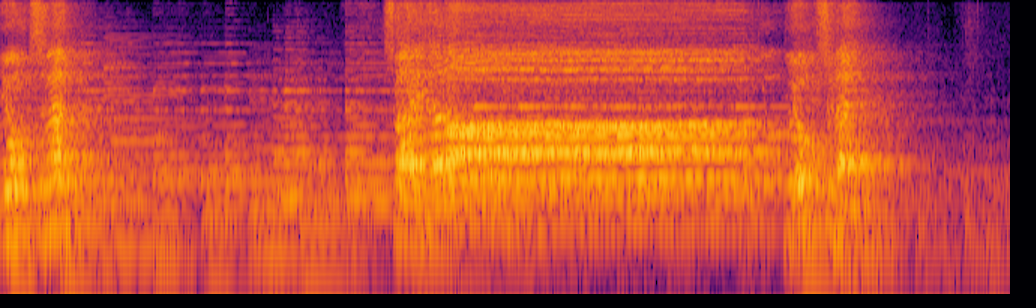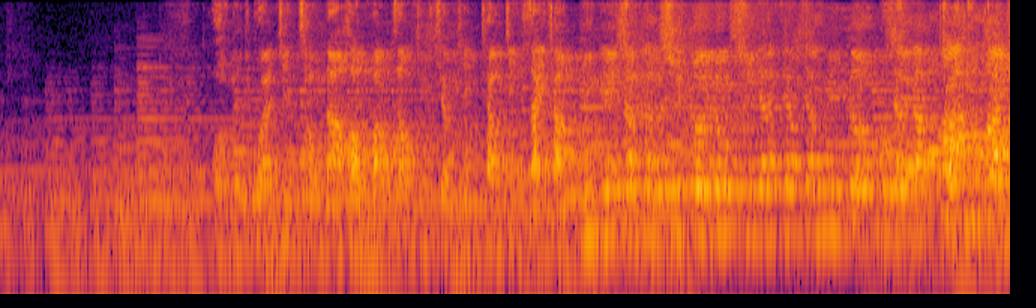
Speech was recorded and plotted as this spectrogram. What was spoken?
勇士们！甩着喽，勇士们！从那豪放造起，相信跳进赛场。迎面上场的是个勇士，样样像一个不相让。抓住抓住，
